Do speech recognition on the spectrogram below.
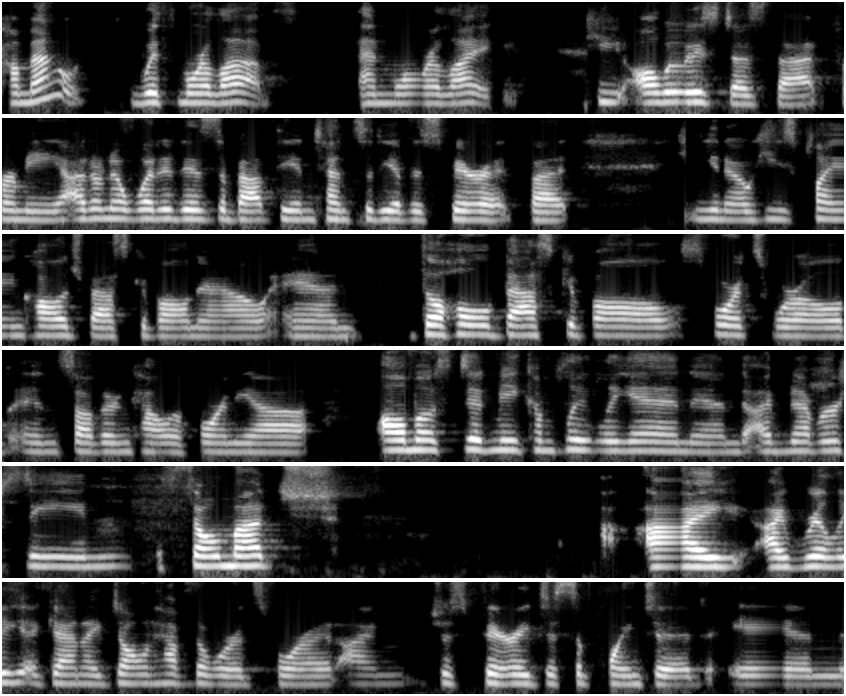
come out with more love and more light. He always does that for me. I don't know what it is about the intensity of his spirit, but you know, he's playing college basketball now and the whole basketball sports world in Southern California almost did me completely in and I've never seen so much I I really again I don't have the words for it. I'm just very disappointed in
